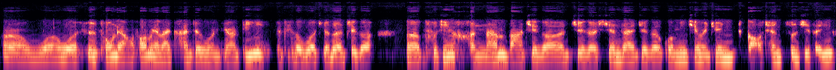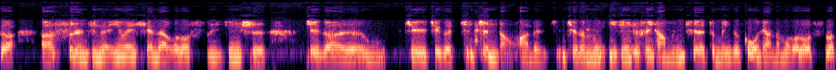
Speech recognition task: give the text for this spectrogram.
呃，我我是从两个方面来看这个问题啊。第一，这个我觉得这个呃，普京很难把这个这个现在这个国民禁卫军搞成自己的一个呃私人军队，因为现在俄罗斯已经是这个。这个这个政政党化的这个明已经是非常明确的这么一个构架。那么俄罗斯，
